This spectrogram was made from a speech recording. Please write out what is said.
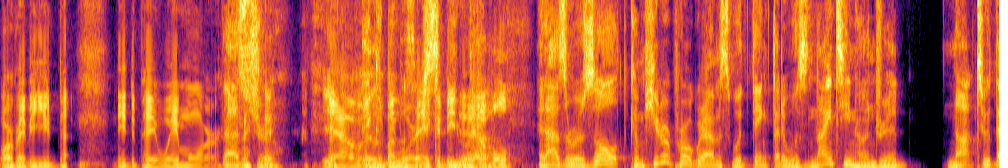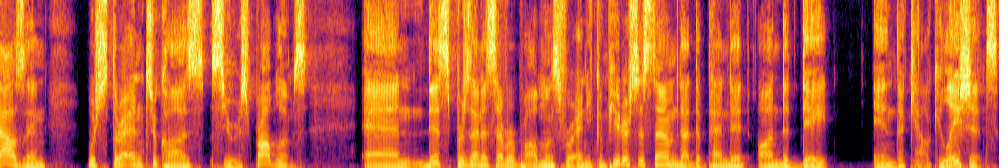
or maybe you'd be- need to pay way more. That's true. Yeah, I was could about be to say worse. it could be You're right. double. And as a result, computer programs would think that it was 1900, not 2000, which threatened to cause serious problems. And this presented several problems for any computer system that depended on the date in the calculations.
